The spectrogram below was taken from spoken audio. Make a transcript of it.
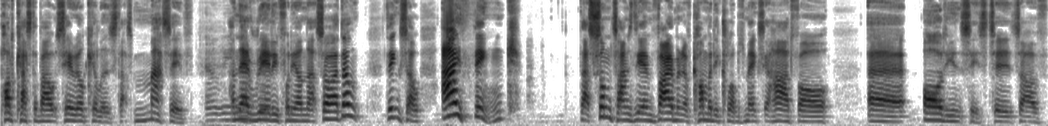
podcast about serial killers. That's massive, and they're really funny on that. So I don't think so. I think that sometimes the environment of comedy clubs makes it hard for uh, audiences to sort of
